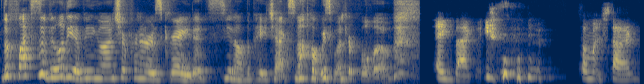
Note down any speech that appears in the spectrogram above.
the flexibility of being an entrepreneur is great. It's, you know, the paycheck's not always wonderful, though. Exactly. so much time.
